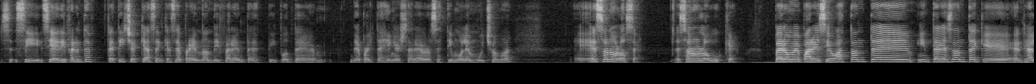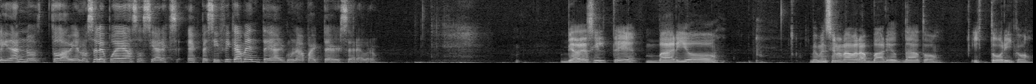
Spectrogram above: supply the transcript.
si, si hay diferentes fetiches que hacen que se prendan diferentes tipos de, partes en el cerebro, se estimulen mucho más. Eso no lo sé, eso no lo busqué. Pero me pareció bastante interesante que en realidad no, todavía no se le puede asociar específicamente a alguna parte del cerebro. Voy a decirte varios, voy a mencionar ahora varios datos históricos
